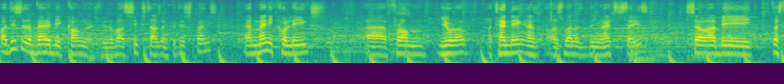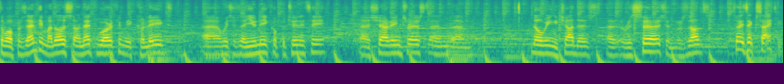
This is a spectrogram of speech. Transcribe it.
Well, this is a very big congress with about 6,000 participants and many colleagues uh, from Europe attending as, as, well as the United States. So I'll be, first of all, presenting, but also networking with colleagues, uh, which is a unique opportunity, uh, share interest and um, knowing each other's uh, research and results. So it's exciting.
